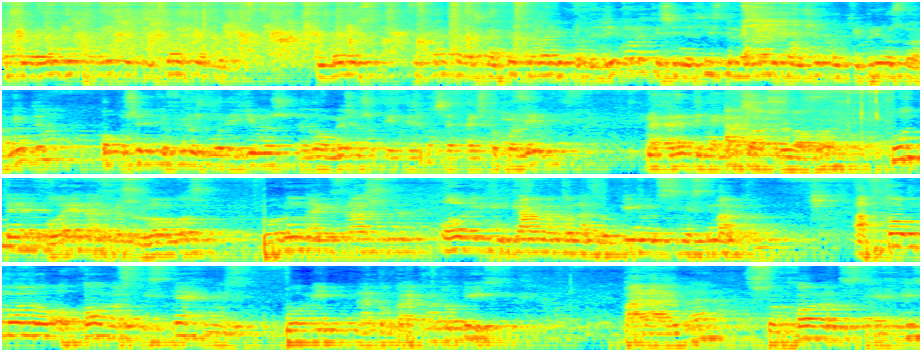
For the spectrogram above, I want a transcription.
αρχαιολόγου Πανίκη Χριστόφωνου που μένει του κάτσαρα καφέ στον Άγιο Παντελήμωνα και συνεχίζει τη μεγάλη παρουσία των Κυπρίων στο Αμύντιο, όπως είναι και ο φίλος μου Ρηγίνος, εδώ ο μέσος ο ποιητής μας. Ευχαριστώ πολύ. Να χαρεί την έκθεση. λόγο, ούτε ο έναθρος λόγος μπορούν να εκφράσουν όλη την γάμα των ανθρωπίνων συναισθημάτων. Αυτό μόνο ο χώρος της τέχνης μπορεί να το πραγματοποιήσει. Παράλληλα, στον χώρο της τέχνης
